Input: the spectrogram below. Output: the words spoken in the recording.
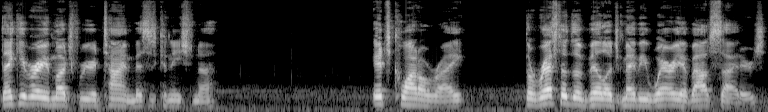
Thank you very much for your time, Mrs. Konieczna. It's quite alright. The rest of the village may be wary of outsiders,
